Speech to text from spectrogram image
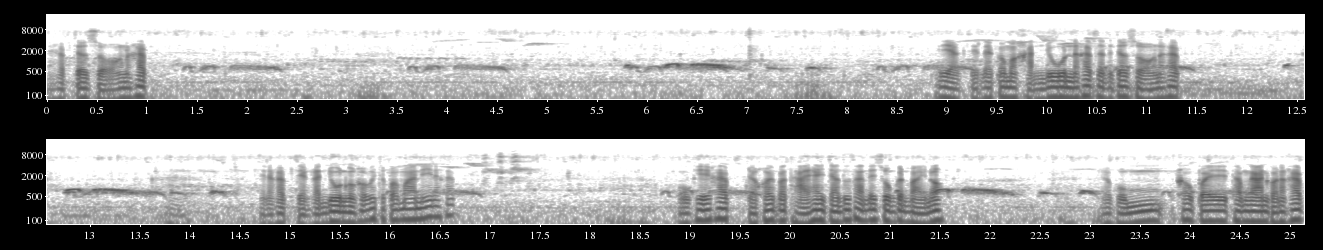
นะครับเจ้าสองนะครับ เสร็จแล้วก็มาขันยูนนะครับสำหรับเจ้าสองนะครับนี่นะครับเสียงขันยูนของเขาก็จะประมาณนี้นะครับ โอเคครับเดี๋ยวค่อยมาถ่ายให้อาจารย์ทุกท่านได้ชมกันใหม่เนาะเดี๋ยวผมเข้าไปทำงานก่อนนะครับ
